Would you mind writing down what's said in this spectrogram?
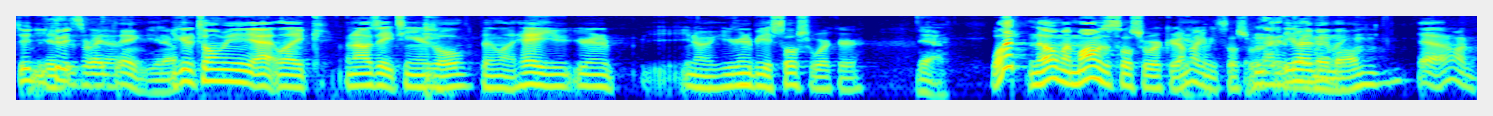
Dude, you is this the right yeah. thing? You know? You could have told me at like when I was 18 years old, been like, hey, you, you're gonna, you know, you're gonna be a social worker. yeah. What? No, my mom's a social worker. I'm not gonna be a social worker. You know what I mean? my Like, mom. yeah, I don't want,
